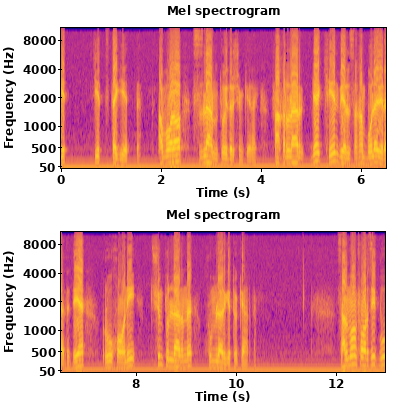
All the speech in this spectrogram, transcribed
yettitaga yetdi. Avvalo sizlarni to'ydirishim kerak. Faqirlarga keyin berilsa ham bo'laveradi deya ruhoniy tushum pullarini xumlarga to'kardi. Salmon forziy bu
